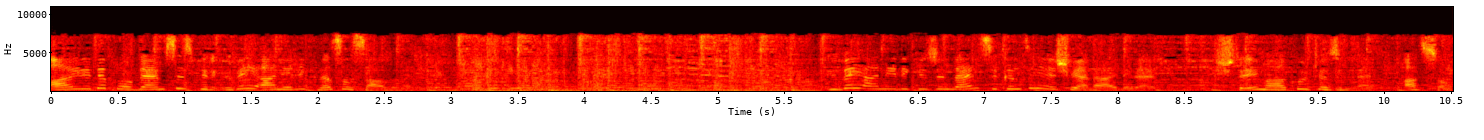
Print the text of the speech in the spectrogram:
Ailede problemsiz bir üvey annelik nasıl sağlanabilir? Üvey annelik yüzünden sıkıntı yaşayan aileler. İşte makul çözümler. Az sonra.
